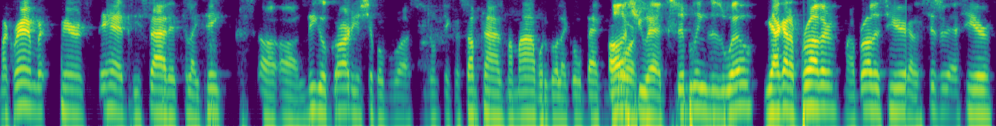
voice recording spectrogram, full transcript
my grandparents they had decided to like take uh, uh, legal guardianship over us. You don't know, think? because sometimes my mom would go like go back Oh, you had siblings as well. yeah, I got a brother. My brother's here. I got a sister that's here,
